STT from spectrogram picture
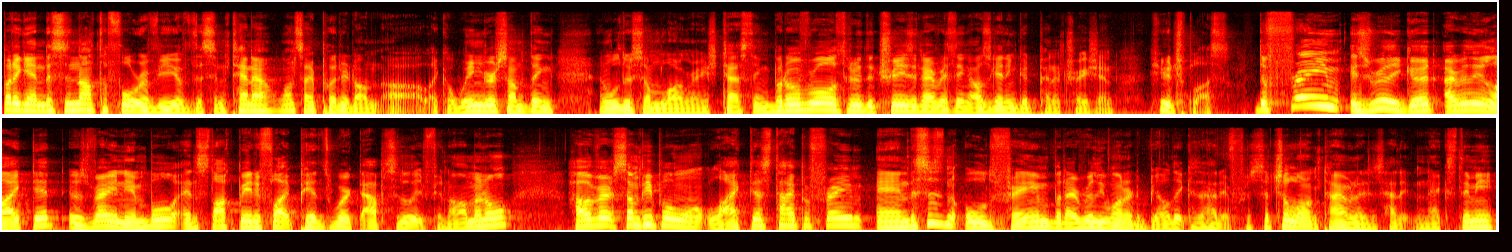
But again, this is not the full review of this antenna. Once I put it on uh, like a wing or something, and we'll do some long range testing. But overall, through the trees and everything, I was getting good penetration. Huge plus. The frame is really good. I really liked it. It was very nimble, and stock Betaflight PIDs worked absolutely phenomenal. However, some people won't like this type of frame, and this is an old frame, but I really wanted to build it because I had it for such a long time and I just had it next to me.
